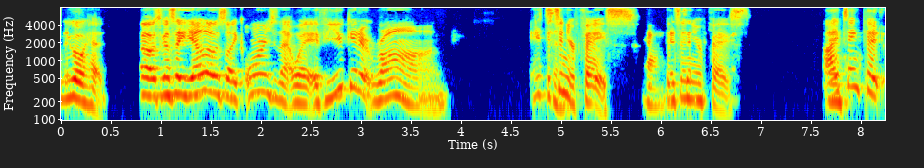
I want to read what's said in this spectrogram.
go ahead. Oh, I was gonna say yellow is like orange in that way. If you get it wrong, it's, it's in your face. Yeah, it's, it's in, in, your face. I think that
